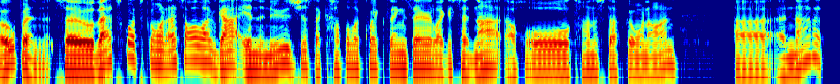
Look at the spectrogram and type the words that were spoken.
Open. So that's what's going. That's all I've got in the news. Just a couple of quick things there. Like I said, not a whole ton of stuff going on, uh, and not a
